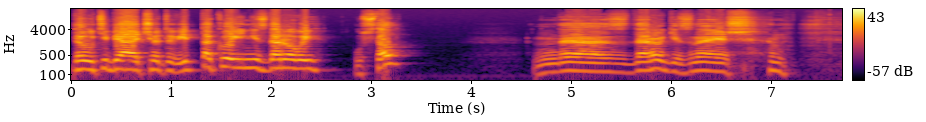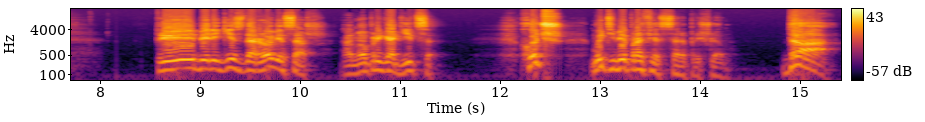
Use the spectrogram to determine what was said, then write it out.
Да у тебя что-то вид такой нездоровый. Устал? Да, с дороги, знаешь... Хм. Ты береги здоровье, Саш, оно пригодится. Хочешь, мы тебе профессора пришлем? Да!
